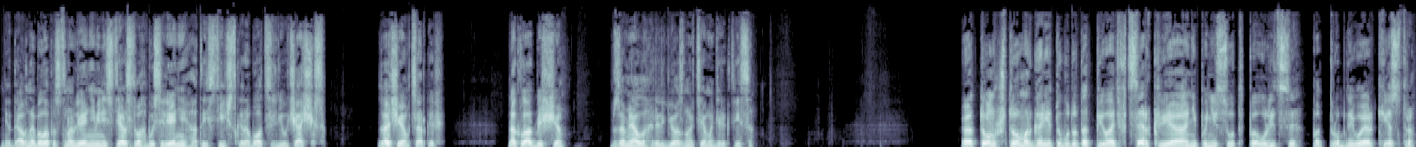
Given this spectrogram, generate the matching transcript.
Недавно было постановление Министерства об усилении атеистической работы среди учащихся. Зачем в церковь? На кладбище. Замяла религиозную тему директриса. О том, что Маргариту будут отпевать в церкви, а они понесут по улице под трубный вой оркестра,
